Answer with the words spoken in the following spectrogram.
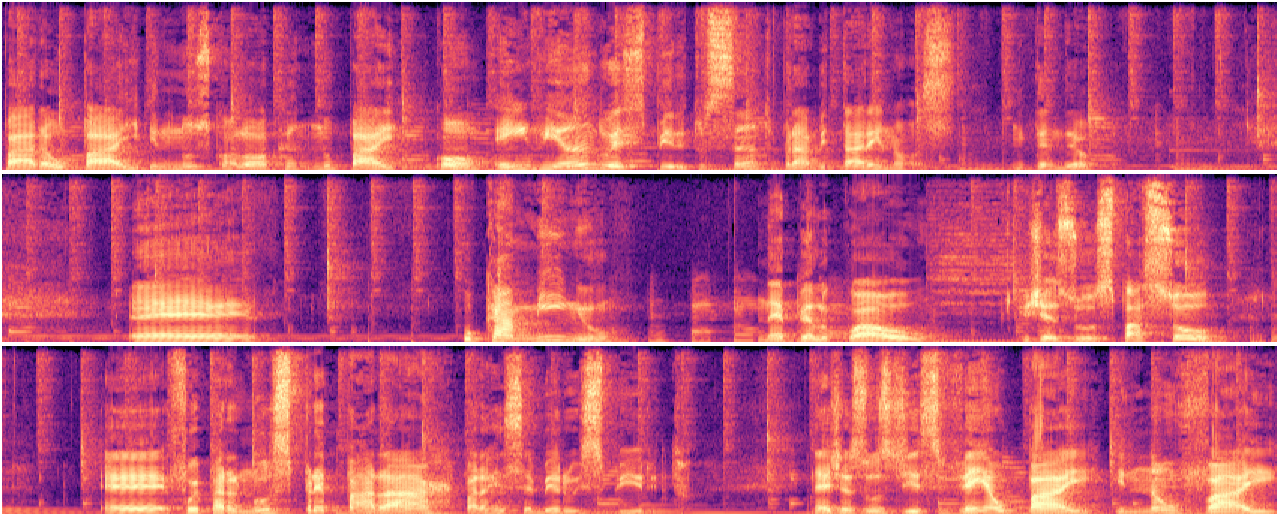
para o Pai e nos coloca no Pai. Como? Enviando o Espírito Santo para habitar em nós. Entendeu? É... O caminho né, pelo qual Jesus passou é, foi para nos preparar para receber o Espírito. Né? Jesus disse: Venha ao Pai e não vai,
